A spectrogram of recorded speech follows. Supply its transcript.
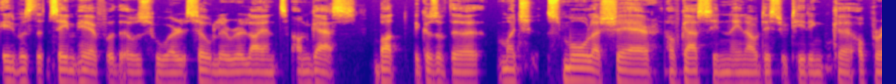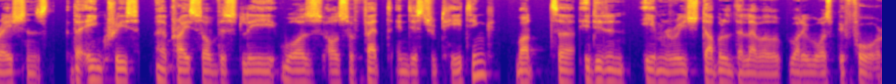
It was the same here for those who were solely reliant on gas. But because of the much smaller share of gas in, in our district heating uh, operations, the increase uh, price obviously was also fed in district heating, but uh, it didn't even reach double the level what it was before.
